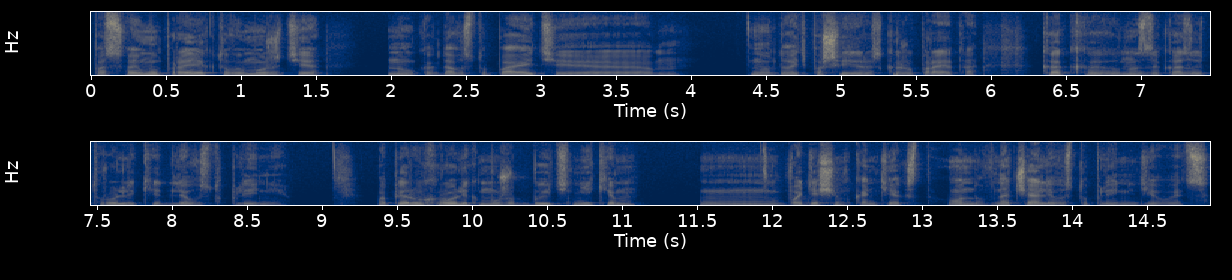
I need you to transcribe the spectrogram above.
По своему проекту вы можете, ну, когда выступаете, эм, ну, давайте пошире расскажу про это. Как э, у нас заказывают ролики для выступлений? Во-первых, ролик может быть неким вводящим в контекст. Он в начале выступления делается.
